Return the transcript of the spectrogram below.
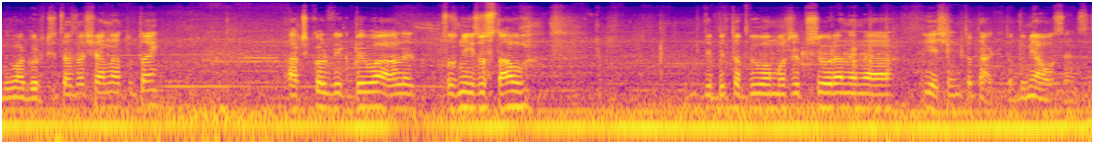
Była gorczyca zasiana tutaj. Aczkolwiek była, ale co z niej zostało? Gdyby to było może przyorane na jesień, to tak, to by miało sens.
